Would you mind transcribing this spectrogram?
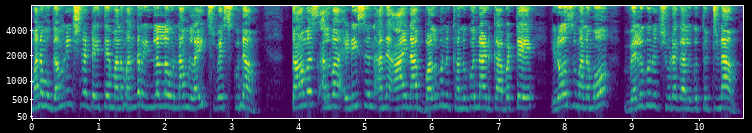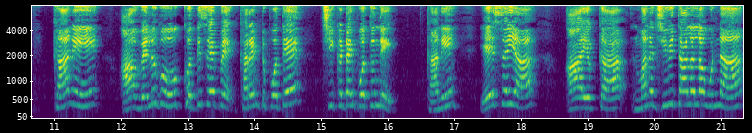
మనము గమనించినట్టయితే మనమందరం ఇండ్లలో ఉన్నాం లైట్స్ వేసుకున్నాం. థామస్ అల్వా ఎడిసన్ అనే ఆయన బల్బును కనుగొన్నాడు కాబట్టే ఈరోజు మనము వెలుగును చూడగలుగుతుంటున్నాం. కానీ ఆ వెలుగు కొద్దిసేపే కరెంటు పోతే చీకటైపోతుంది. కానీ ఏసయ్య ఆ యొక్క మన జీవితాలలో ఉన్న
